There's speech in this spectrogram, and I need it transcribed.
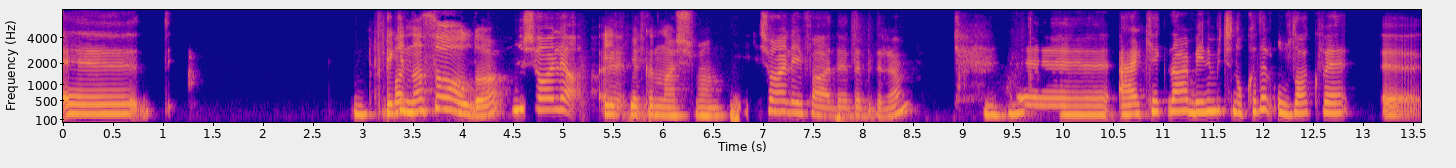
Ee, Peki nasıl oldu şöyle ilk e, yakınlaşma? şöyle ifade edebilirim. Ee, erkekler benim için o kadar uzak ve e,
